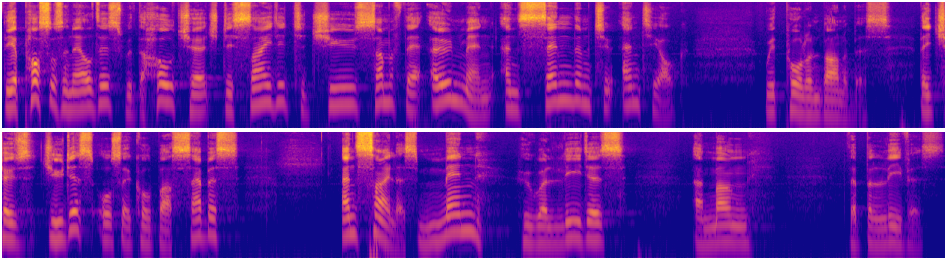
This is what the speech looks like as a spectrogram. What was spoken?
the apostles and elders, with the whole church, decided to choose some of their own men and send them to Antioch with Paul and Barnabas. They chose Judas, also called Barsabbas, and Silas, men who were leaders among the believers.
